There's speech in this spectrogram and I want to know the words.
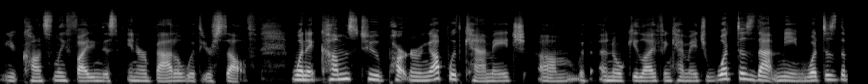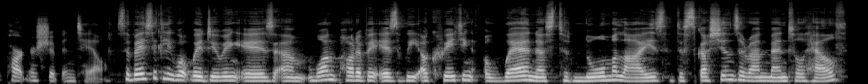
you're constantly fighting this inner battle with yourself. When it comes to partnering up with CAMH, um, with ANOKHI Life and CAMH, what does that that mean? What does the partnership entail? So basically, what we're doing is um, one part of it is we are creating awareness to normalize discussions around mental health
